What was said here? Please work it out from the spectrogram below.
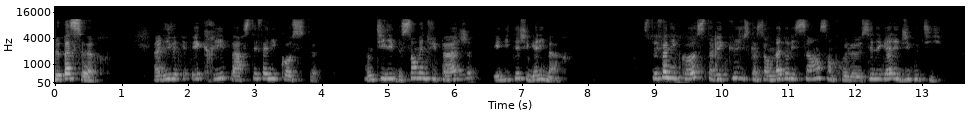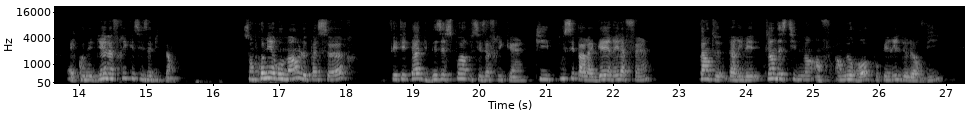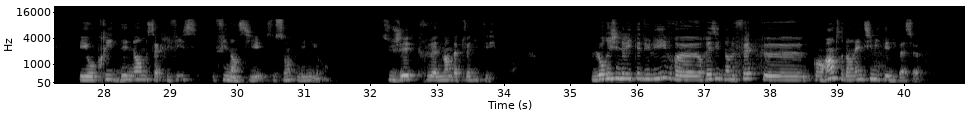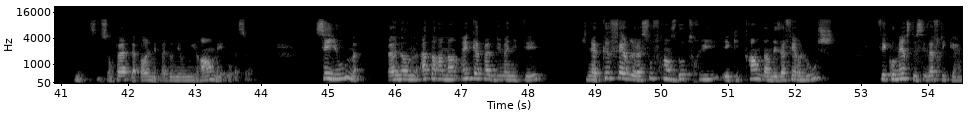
Le Passeur, un livre écrit par Stéphanie Coste, un petit livre de 128 pages, édité chez Gallimard. Stéphanie Coste a vécu jusqu'à son adolescence entre le Sénégal et Djibouti. Elle connaît bien l'Afrique et ses habitants. Son premier roman, Le Passeur, fait état du désespoir de ces Africains qui, poussés par la guerre et la faim, tentent d'arriver clandestinement en, en Europe au péril de leur vie et au prix d'énormes sacrifices financiers, ce sont les migrants. Sujet cruellement d'actualité. L'originalité du livre euh, réside dans le fait qu'on rentre dans l'intimité du passeur. Pas, la parole n'est pas donnée aux migrants, mais aux passeurs. Seyoum, un homme apparemment incapable d'humanité, qui n'a que faire de la souffrance d'autrui et qui trempe dans des affaires louches, fait commerce de ces Africains,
